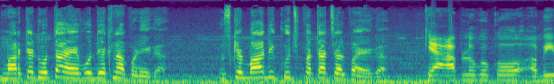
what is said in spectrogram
मार्केट होता है वो देखना पड़ेगा। उसके बाद ही कुछ पता चल पाएगा। क्या आप लोगों को अभी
